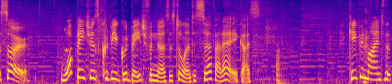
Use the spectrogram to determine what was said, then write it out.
So, what beaches could be a good beach for nurses to learn to surf at, eh, guys? Keep in mind that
